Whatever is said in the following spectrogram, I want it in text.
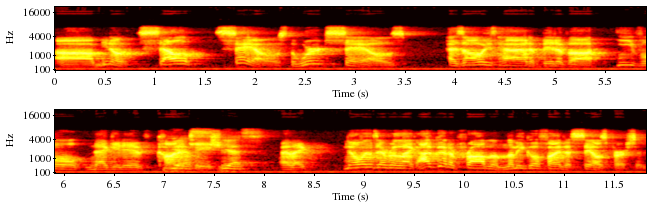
um, you know, sell sales. The word sales has always had a bit of a evil, negative connotation. Yes. yes. Right? Like no one's ever like, I've got a problem. Let me go find a salesperson.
